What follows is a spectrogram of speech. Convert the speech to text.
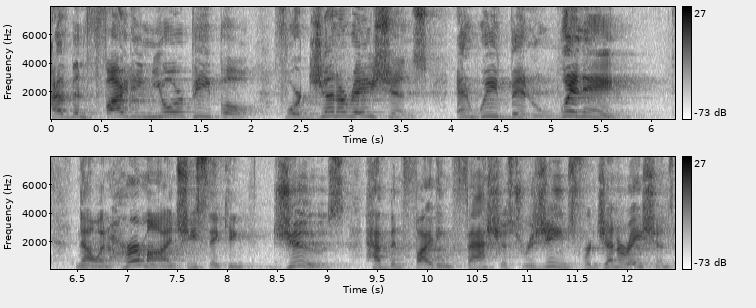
have been fighting your people for generations, and we've been winning. Now, in her mind, she's thinking, Jews have been fighting fascist regimes for generations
